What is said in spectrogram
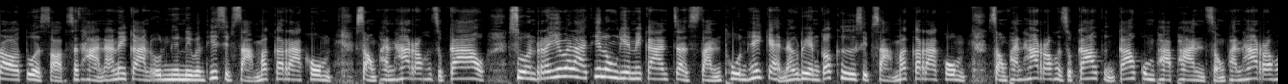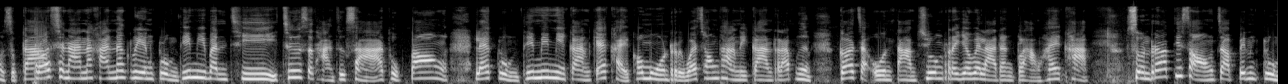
รอตรวจสอบสถานะในการโอนเงินในวันที่ 13 มกราคม 2569 ส่วนระยะเวลาที่โรงเรียนในการจัดสรรทุนให้แก่นักเรียนก็คือ 13 มกราคม2569 ถึง 9 กุมภาพันธ์ 2569 เพราะฉะนั้นนะคะนักเรียนกลุ่มที่มีบัญชี ชื่อสถานศึกษาถูกต้อง และกลุ่มที่ไม่มีการแก้ไขข้อมูล หรือว่าช่องทางในการรับเงิน ก็จะโอนตามช่วงระยะเวลาดังกล่าวให้ค่ะ ส่วนรอบที่ 2 จะเป็นกลุ่ม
